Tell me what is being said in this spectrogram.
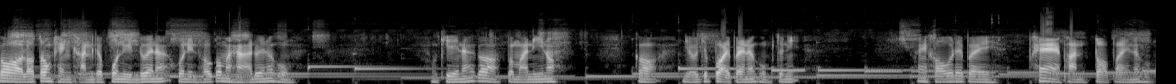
ก็เราต้องแข่งขันกับคนอื่นด้วยนะ คนอื่นเขาก็มาหาด้วยนะผม โอเคนะก็ประมาณนี้เนาะ ก็เดี๋ยวจะปล่อยไปนะผมตัวนี้ ให้เขาได้ไปแพร่พันธุ์ต่อไปนะผม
